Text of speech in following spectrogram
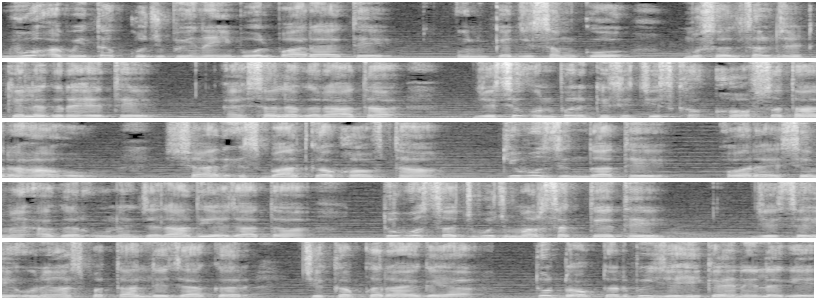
वो अभी तक कुछ भी नहीं बोल पा रहे थे। उनके जिस्म को मुसलसल झटके लग रहे थे। ऐसा लग रहा था जैसे उन पर किसी चीज़ का खौफ सता रहा हो। शायद इस बात का खौफ था कि वो ज़िंदा थे और ऐसे में अगर उन्हें जला दिया जाता तो वो सचमुच मर सकते थे। जैसे ही उन्हें अस्पताल ले जाकर चेकअप कराया गया तो डॉक्टर भी यही कहने लगे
